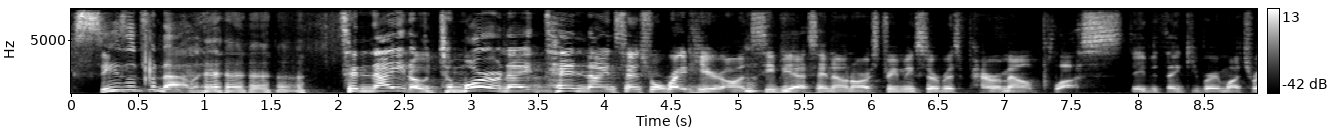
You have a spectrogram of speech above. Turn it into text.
Season finale. Tonight, oh, tomorrow night, 10, 9 Central, right here on CBS and on our streaming service, Paramount Plus. David, thank you very much. Right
